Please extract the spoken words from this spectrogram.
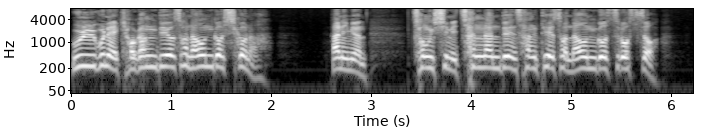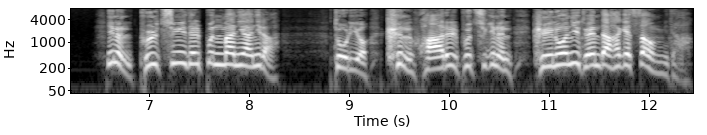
울분에 격앙되어서 나온 것이거나 아니면 정신이 창난된 상태에서 나온 것으로서 이는 불충이 될 뿐만이 아니라 도리어 큰 화를 부추기는 근원이 된다 하겠사옵니다.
